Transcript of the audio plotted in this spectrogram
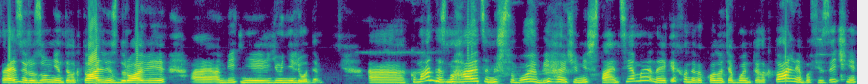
тверезі, розумні, інтелектуальні, здорові, е, амбітні юні люди. Е, Команди змагаються між собою, бігаючи між станціями, на яких вони виконують або інтелектуальні, або фізичні,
